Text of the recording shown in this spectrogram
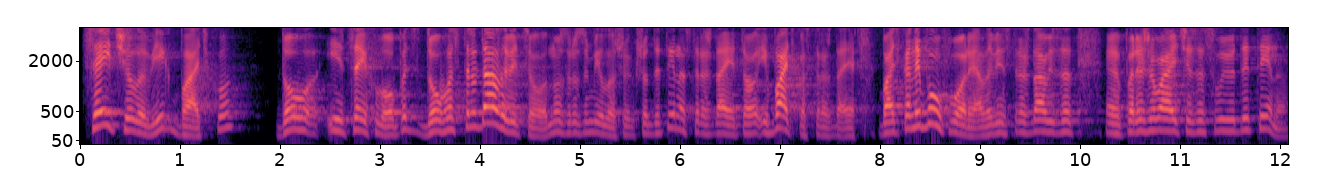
Цей чоловік, батько, довго, і цей хлопець довго страдали від цього. Ну, зрозуміло, що якщо дитина страждає, то і батько страждає. Батько не був хворий, але він страждав, е, переживаючи за свою дитину.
